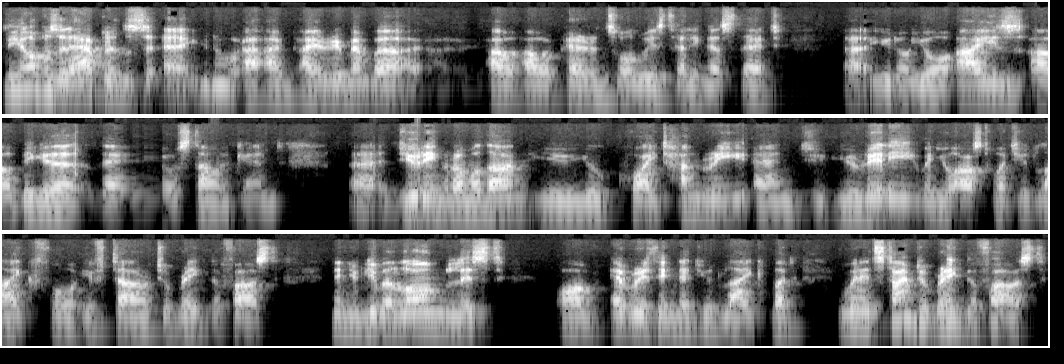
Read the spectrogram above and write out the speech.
The opposite happens. Uh, you know, I, I remember our, our, parents always telling us that, uh, you know, your eyes are bigger than your stomach. And uh, during Ramadan, you, you're quite hungry. And you, you really, when you asked what you'd like for iftar to break the fast, then you give a long list of everything that you'd like. But when it's time to break the fast,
